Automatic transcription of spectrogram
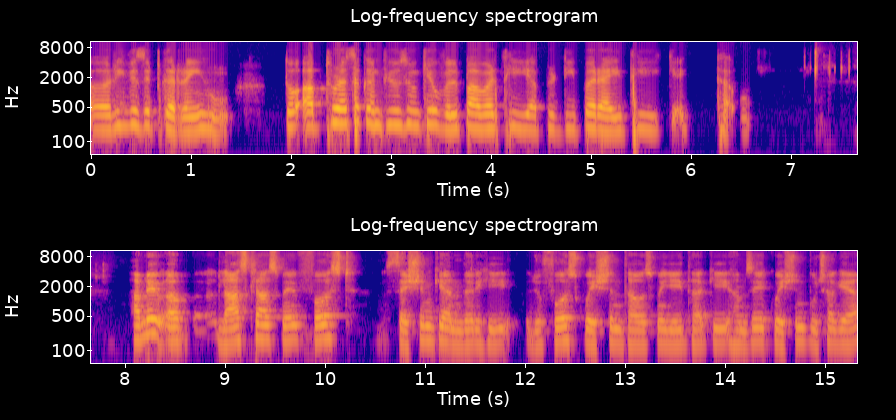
रिविजिट कर रही हूँ तो अब थोड़ा सा कंफ्यूज हूँ कि वो विल पावर थी या फिर डीपर आई थी क्या था वो। हमने लास्ट क्लास में फ़र्स्ट सेशन के अंदर ही जो फ़र्स्ट क्वेश्चन था उसमें यही था कि हमसे एक क्वेश्चन पूछा गया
